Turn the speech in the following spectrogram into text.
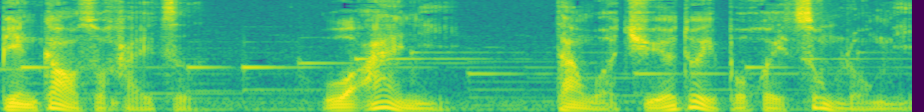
并告诉孩子：“我爱你，但我绝对不会纵容你。”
